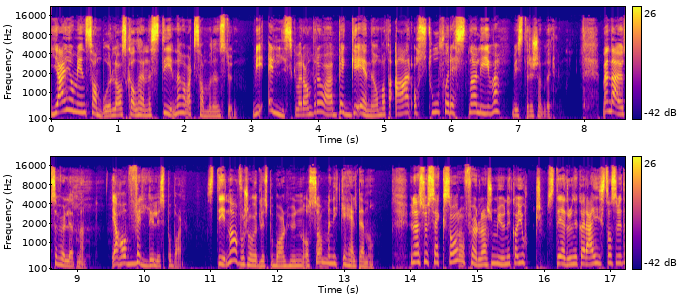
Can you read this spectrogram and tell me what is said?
Jeg og min samboer, la oss kalle henne Stine, har vært sammen en stund. Vi elsker hverandre og er begge enige om at det er oss to for resten av livet, hvis dere skjønner. Men det er jo selvfølgelig et men. Jeg har veldig lyst på barn. Stine har for så vidt lyst på barn, hun også, men ikke helt ennå. Hun er 26 år og føler det er så mye hun ikke har gjort, steder hun ikke har reist osv.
